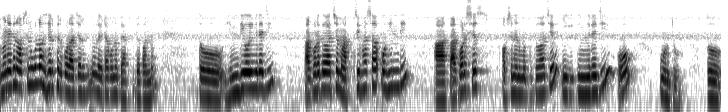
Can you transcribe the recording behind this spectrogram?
মানে এখানে অপশানগুলো হেরফের করা আছে, আর কি বলে, এটা কোনো ব্যাপ- ব্যাপার নয়। তো হিন্দি ও ইংরেজি, তারপরে দেওয়া আছে মাতৃভাষা ও হিন্দি, আর তারপরে শেষ অপশানের মধ্যে দেওয়া আছে ইংরেজি ও উর্দু। তো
